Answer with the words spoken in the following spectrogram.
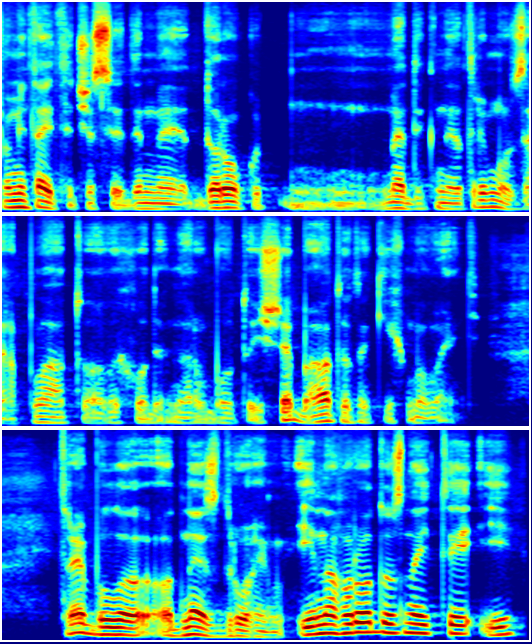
Пам'ятаєте часи, де ми до року медик не отримав зарплату, а виходив на роботу. І ще багато таких моментів. Треба було одне з другим і нагороду знайти, і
